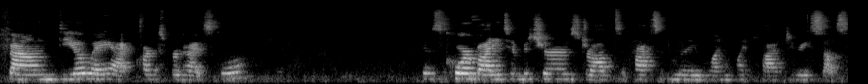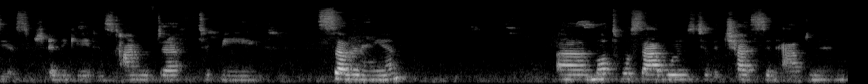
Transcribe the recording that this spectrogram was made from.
Found DOA at Clarksburg High School. His core body temperature has dropped approximately 1.5 degrees Celsius, which indicate his time of death to be 7 a.m. Uh, multiple stab wounds to the chest and abdomen.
